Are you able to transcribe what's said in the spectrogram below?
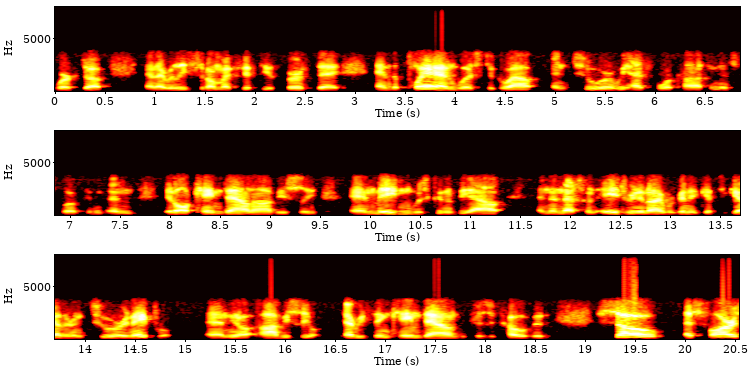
worked up, and I released it on my 50th birthday. And the plan was to go out and tour. We had four continents booked, and, and it all came down obviously. And Maiden was going to be out, and then that's when Adrian and I were going to get together and tour in April. And you know, obviously everything came down because of COVID. So as far as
